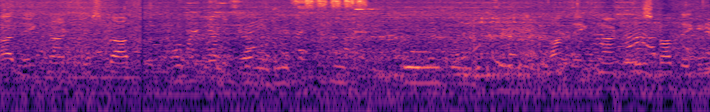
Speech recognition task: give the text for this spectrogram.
हाँ देखना स्टॉप हाँ देखना स्टॉप देखेंगे।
